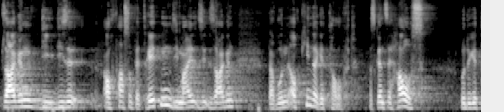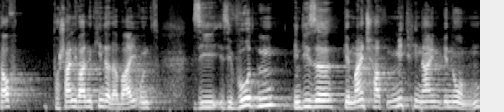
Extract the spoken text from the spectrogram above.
sagen, die diese Auffassung vertreten, die sagen, da wurden auch Kinder getauft. Das ganze Haus wurde getauft. Wahrscheinlich waren Kinder dabei und sie, sie wurden in diese Gemeinschaft mit hineingenommen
